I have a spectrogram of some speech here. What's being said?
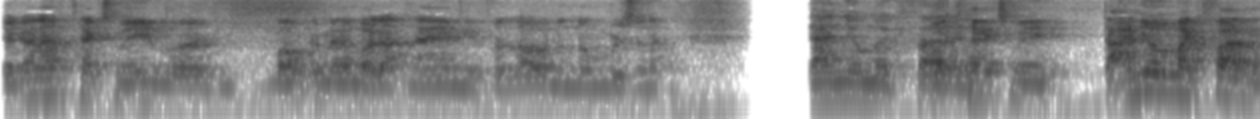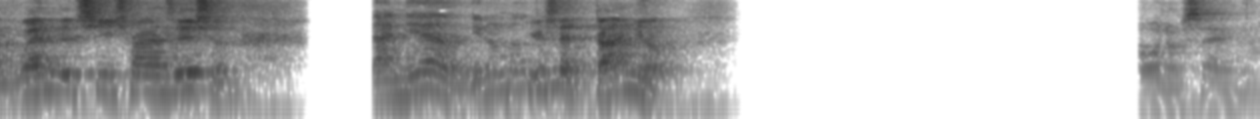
You're gonna have to text me. But I won't remember that name. You've a load of numbers in it. Daniel But McFadden. text me. Daniel McFadden. When did she transition? Danielle, you don't know You the- said Daniel. What I'm saying.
